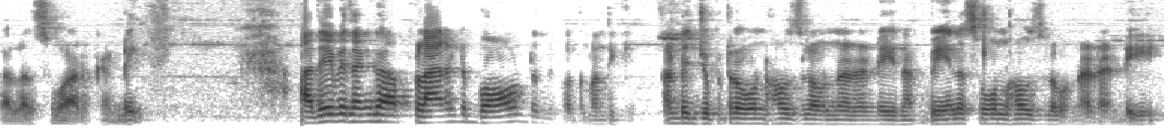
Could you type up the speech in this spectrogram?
కలర్స్ వాడకండి. అదేవిధంగా ప్లానెట్ బాగుంటుంది కొంతమందికి. అంటే జూపిటర్ ఓన్ హౌస్లో ఉన్నాడండి నాకు వీనస్ ఓన్ హౌస్లో ఉన్నాడండి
